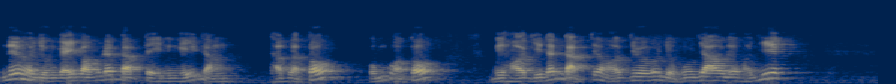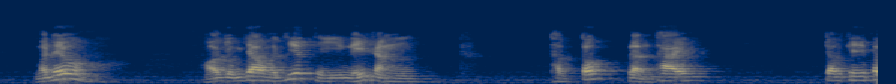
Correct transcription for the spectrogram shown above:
Nếu họ dùng gậy gộc đánh đập thì nghĩ rằng thật là tốt, cũng còn tốt. Vì họ chỉ đánh đập chứ họ chưa có dùng con dao để họ giết. Mà nếu họ dùng dao họ giết thì nghĩ rằng thật tốt lành thay. Trong khi có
